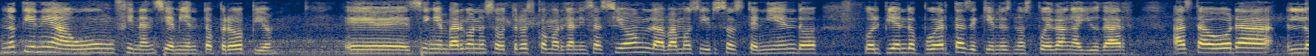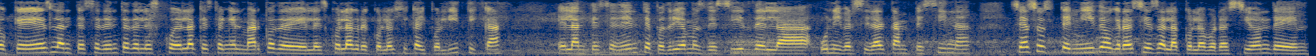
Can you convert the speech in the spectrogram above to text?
no tiene aún financiamiento propio. Eh, sin embargo, nosotros como organización la vamos a ir sosteniendo, golpeando puertas de quienes nos puedan ayudar. Hasta ahora, lo que es el antecedente de la escuela, que está en el marco de la Escuela Agroecológica y Política, el antecedente, podríamos decir, de la Universidad Campesina, se ha sostenido gracias a la colaboración de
